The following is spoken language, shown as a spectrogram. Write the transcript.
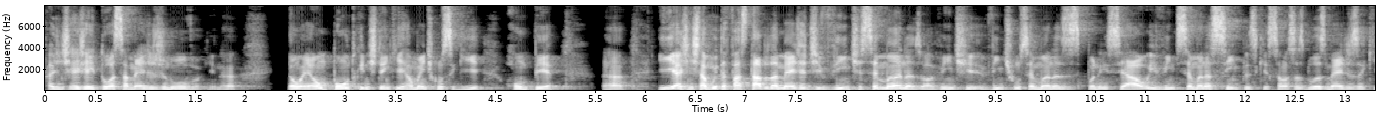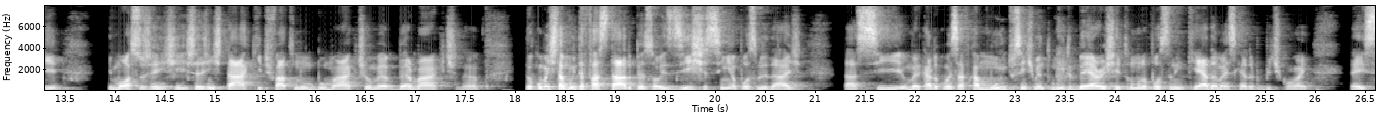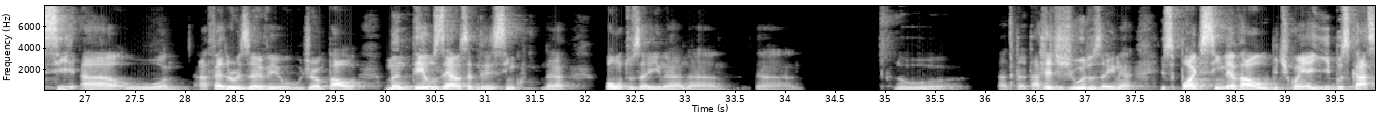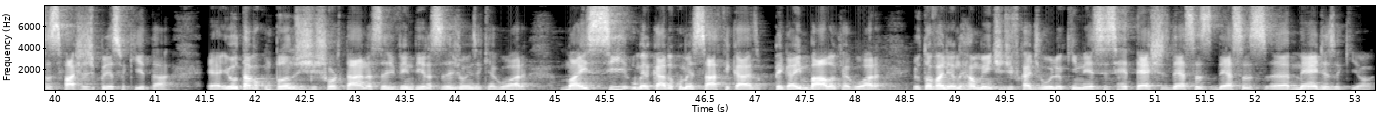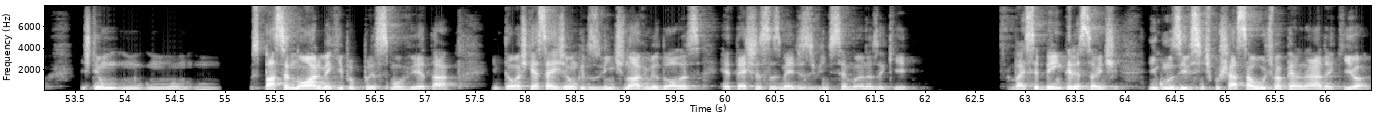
A gente rejeitou essa média de novo aqui, né? Então é um ponto que a gente tem que realmente conseguir romper. Né? E a gente está muito afastado da média de 20 semanas, ó, 20, 21 semanas exponencial e 20 semanas simples, que são essas duas médias aqui, que mostram se a gente está aqui de fato num bull market ou bear market. Né? Então, como a gente está muito afastado, pessoal, existe sim a possibilidade, tá? se o mercado começar a ficar muito, sentimento muito bearish, aí todo mundo apostando em queda, mais queda para o Bitcoin, né? e se a, o, a Federal Reserve, o Jerome Powell, manter o 0,75 né, pontos aí na, na, na no, a taxa de juros aí, né? Isso pode sim levar o Bitcoin a ir buscar essas faixas de preço aqui, tá? É, eu estava com planos de shortar, nessa, vender nessas regiões aqui agora, mas se o mercado começar a ficar, pegar embalo aqui agora, eu estou avaliando realmente de ficar de olho aqui nesses retestes dessas, dessas uh, médias aqui, ó. A gente tem um, um, um espaço enorme aqui para o preço se mover, tá? Então acho que essa região aqui dos 29 mil dólares, reteste essas médias de 20 semanas aqui, Vai ser bem interessante. Inclusive, se a gente puxar essa última pernada aqui, ó,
